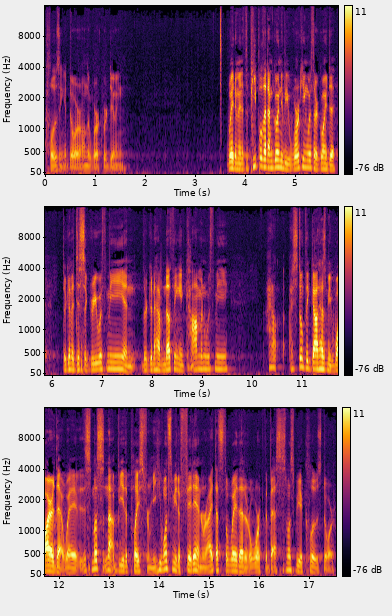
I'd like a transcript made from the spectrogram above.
closing a door on the work we're doing. Wait a minute, the people that I'm going to be working with are going to they're going to disagree with me and they're going to have nothing in common with me. I, don't, I just don't think God has me wired that way. This must not be the place for me. He wants me to fit in, right? That's the way that it'll work the best. This must be a closed door.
